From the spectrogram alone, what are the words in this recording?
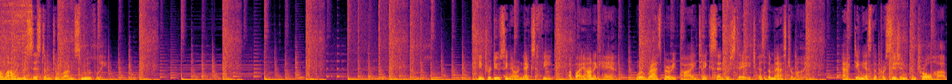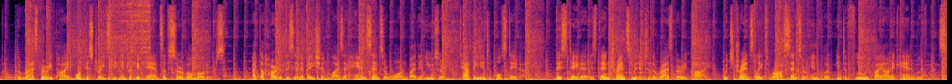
allowing the system to run smoothly. Introducing our next feat, a bionic hand, where Raspberry Pi takes center stage as the mastermind. Acting as the precision control hub, the Raspberry Pi orchestrates the intricate dance of servo motors. At the heart of this innovation lies a hand sensor worn by the user, tapping into pulse data. This data is then transmitted to the Raspberry Pi, which translates raw sensor input into fluid bionic hand movements.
